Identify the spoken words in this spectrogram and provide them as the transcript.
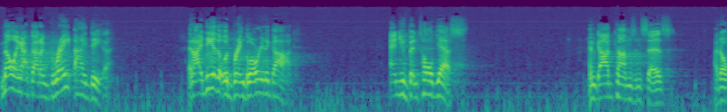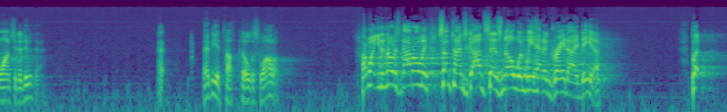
knowing I've got a great idea, an idea that would bring glory to God, and you've been told yes. And God comes and says, I don't want you to do that. That'd be a tough pill to swallow. I want you to notice not only sometimes God says no when we had a great idea, but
